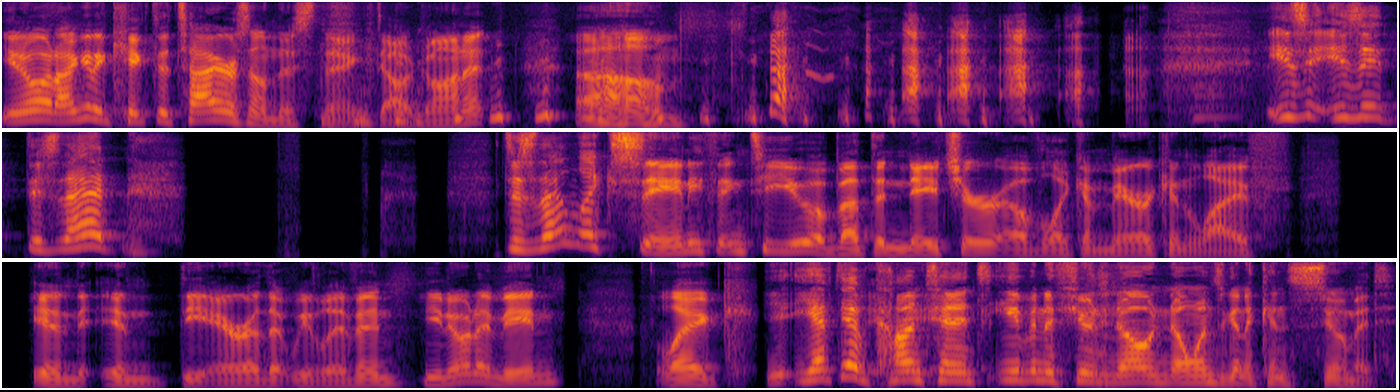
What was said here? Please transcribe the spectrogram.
You know what? I'm gonna kick the tires on this thing. Doggone it. Um, is it? Is it? Is that? Does that like say anything to you about the nature of like American life in in the era that we live in? You know what I mean? Like, You you have to have eh, eh, content even if you know no one's going to consume it,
